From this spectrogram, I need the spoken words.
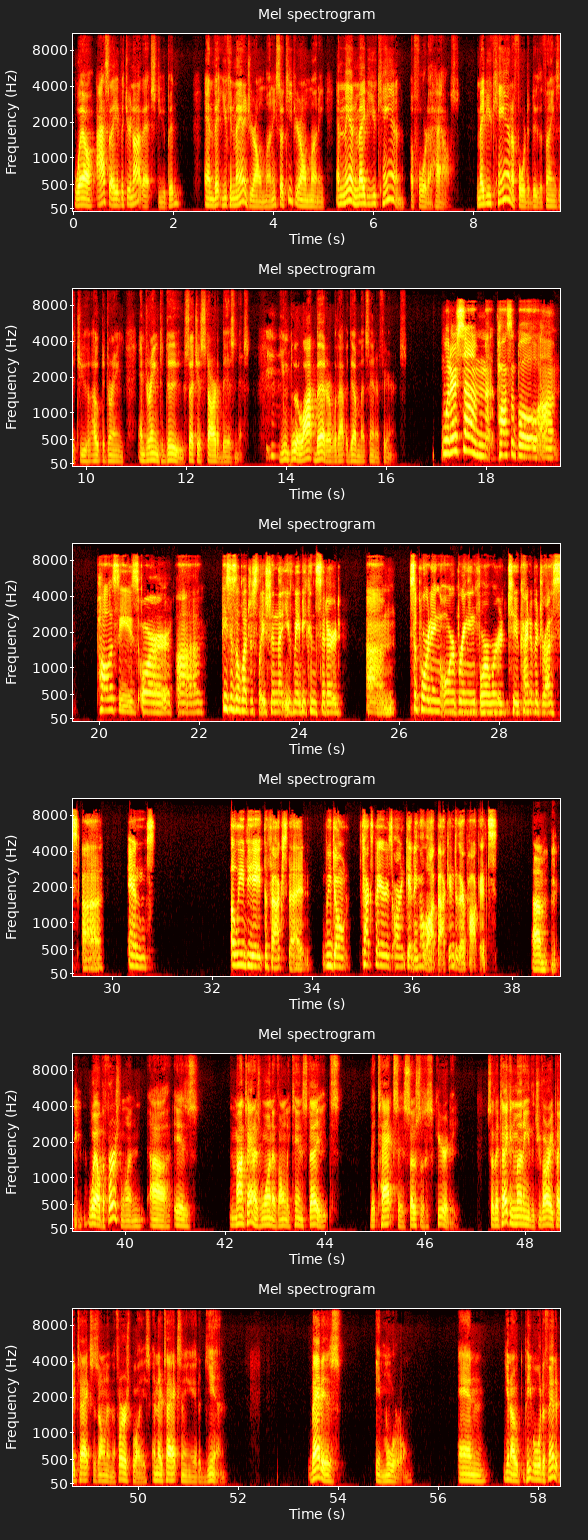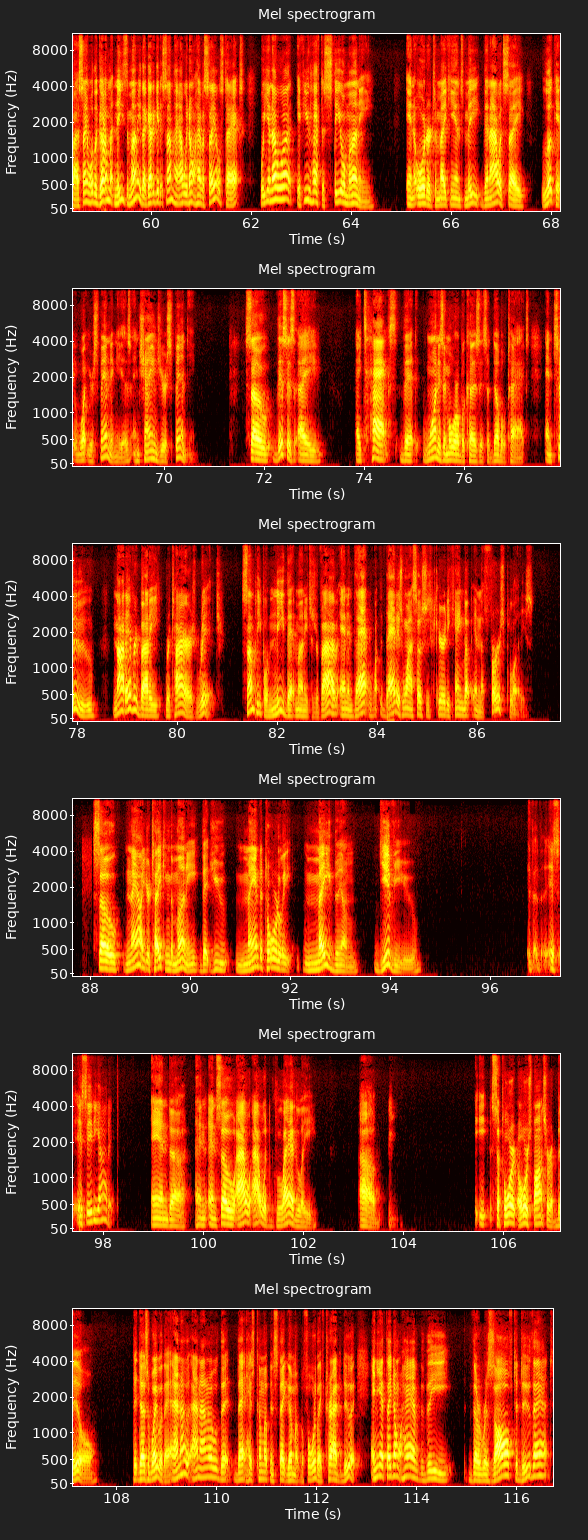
Well, I say that you're not that stupid and that you can manage your own money. So keep your own money. And then maybe you can afford a house. Maybe you can afford to do the things that you hope to dream and dream to do, such as start a business. Mm-hmm. You can do a lot better without the government's interference. What are some possible um, policies or uh, pieces of legislation that you've maybe considered um, supporting or bringing forward to kind of address uh, and alleviate the fact that we don't taxpayers aren't getting a lot back into their pockets? Um, well, the first one uh, is Montana is one of only 10 states that taxes Social Security. So they're taking money that you've already paid taxes on in the first place and they're taxing it again. That is immoral. And, you know, people will defend it by saying, well, the government needs the money. They got to get it somehow. We don't have a sales tax. Well, you know what? If you have to steal money in order to make ends meet, then I would say look at what your spending is and change your spending. So this is a a tax that one is immoral because it's a double tax, and two, not everybody retires rich. Some people need that money to survive, and in that that is why Social Security came up in the first place. So now you're taking the money that you mandatorily made them give you. It's it's idiotic, and uh, and and so I I would gladly uh, support or sponsor a bill that does away with that. And I know and I know that that has come up in state government before. They've tried to do it, and yet they don't have the the resolve to do that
